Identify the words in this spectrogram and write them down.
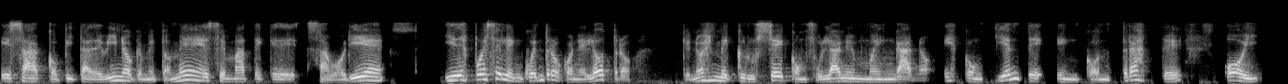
Esa copita de vino que me tomé, ese mate que saboreé, y después el encuentro con el otro que no es me crucé con fulano y mengano, es con quién te encontraste hoy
